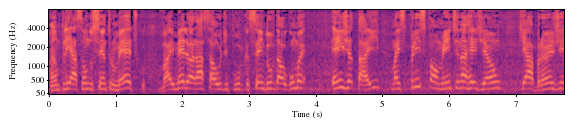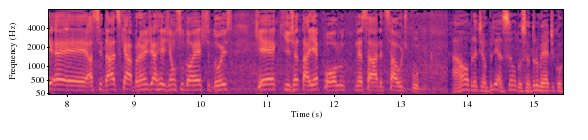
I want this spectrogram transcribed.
a ampliação do centro médico vai melhorar a saúde pública, sem dúvida alguma, em Jataí, mas principalmente na região que abrange, é, as cidades que abrange a região sudoeste 2, que é que Jataí é polo nessa área de saúde pública. A obra de ampliação do centro médico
